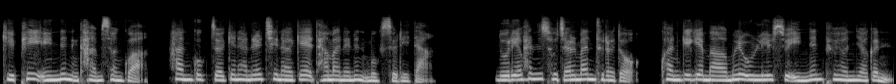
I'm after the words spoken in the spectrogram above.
깊이 있는 감성과 한국적인 한을 진하게 담아내는 목소리다. 노래 한 소절만 들어도 관객의 마음을 울릴 수 있는 표현력은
